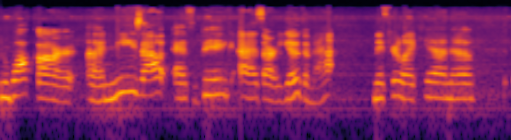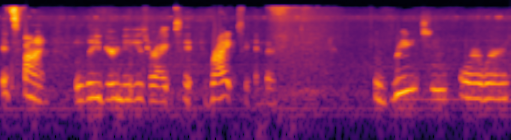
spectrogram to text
and walk our uh, knees out as big as our yoga mat. And if you're like, yeah, no, it's fine. Leave your knees right, right together. Reaching forward.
